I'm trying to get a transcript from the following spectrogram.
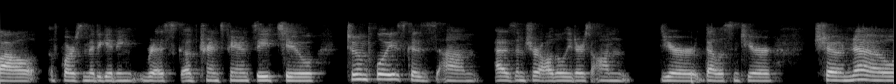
while of course mitigating risk of transparency to to employees because um, as i'm sure all the leaders on your that listen to your show know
